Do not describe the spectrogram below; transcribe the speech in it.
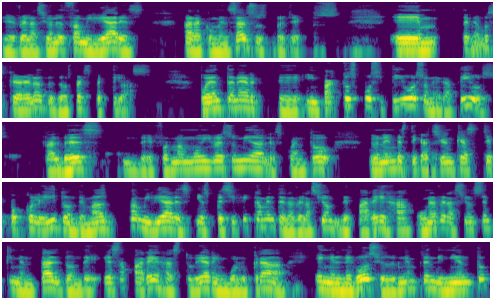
eh, relaciones familiares para comenzar sus proyectos. Em, tenemos que verlas de dos perspectivas. Pueden tener eh, impactos positivos o negativos. Tal vez de forma muy resumida les cuento de una investigación que hace poco leí donde más familiares y específicamente la relación de pareja, una relación sentimental donde esa pareja estuviera involucrada en el negocio de un emprendimiento,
